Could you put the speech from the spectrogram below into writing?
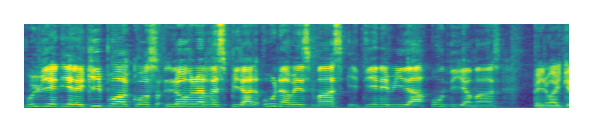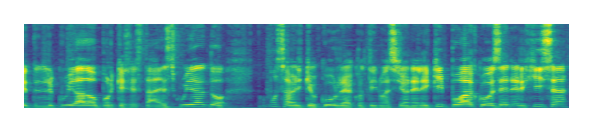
Muy bien y el equipo Aquos logra respirar una vez más y tiene vida un día más. Pero hay que tener cuidado porque se está descuidando. Vamos a ver qué ocurre a continuación. El equipo Aquos energiza.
